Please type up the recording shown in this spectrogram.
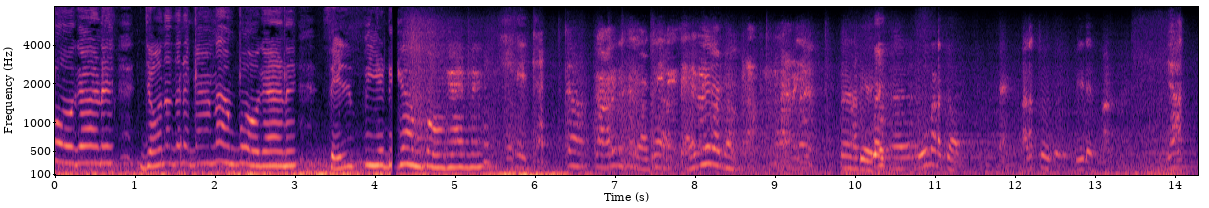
പോകാണ് ജോനന്ദനെ കാണാൻ പോകാണ് സെൽഫി എടുക്കാൻ പോകാണ് ഫോണിൽ hi guys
